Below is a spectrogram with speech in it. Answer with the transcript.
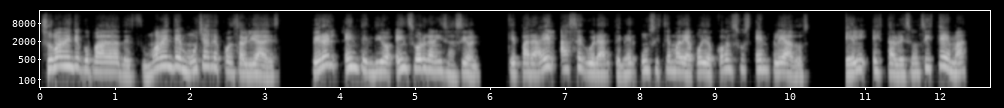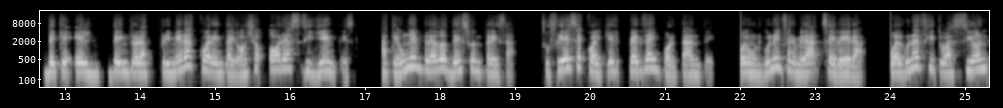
sumamente ocupada, de sumamente muchas responsabilidades, pero él entendió en su organización que para él asegurar tener un sistema de apoyo con sus empleados, él estableció un sistema de que él, dentro de las primeras 48 horas siguientes a que un empleado de su empresa sufriese cualquier pérdida importante o en alguna enfermedad severa o alguna situación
